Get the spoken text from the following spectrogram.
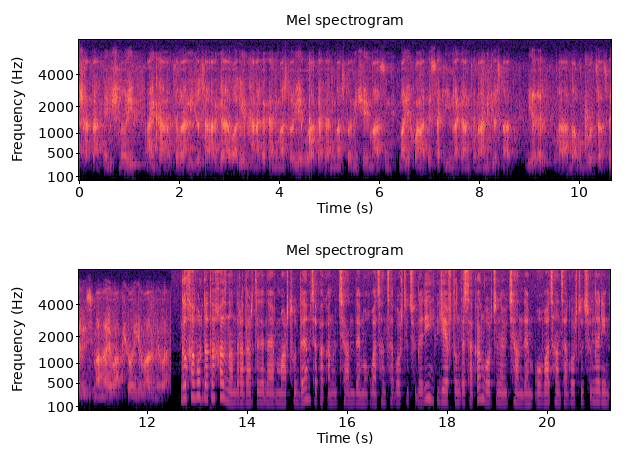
աշխատանքների շնորհիվ այնքան ծմրամիջոց է արգելավալ եւ քանակական իմաստով եւ որակական իմաստով ինչեւ հիմա ասենք մարիխուանա տեսակի հիմնական ծմրամիջոցն եղել Ղարաբաղում գործածվելիս, նաեւ ափիո եւ այլն եւ այլն։ Գլխավոր դատախազն անդրադարձել է նաև մարդու դեմ, սեփականության դեմ ուղղված հանցագործությունների եւ տնտեսական գործունեության դեմ ուղղված հանցագործություններին,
